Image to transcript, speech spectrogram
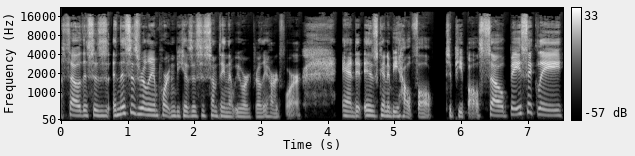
So this is, and this is really important because this is something that we worked really hard for and it is going to be helpful to people. So basically,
